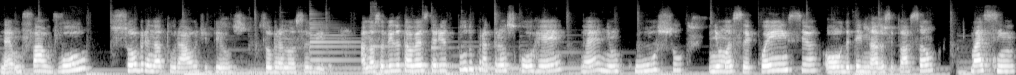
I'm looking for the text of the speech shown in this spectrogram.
Né? Um favor sobrenatural de Deus sobre a nossa vida. A nossa vida talvez teria tudo para transcorrer né, em um curso, em uma sequência ou determinada situação, mas sim,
